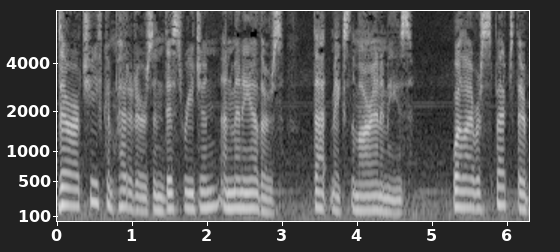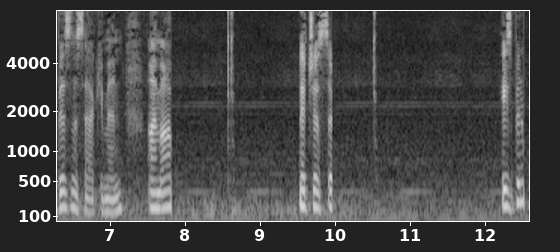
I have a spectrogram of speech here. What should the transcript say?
There are chief competitors in this region and many others. That makes them our enemies. While I respect their business acumen, I'm up. It just so. He's been.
